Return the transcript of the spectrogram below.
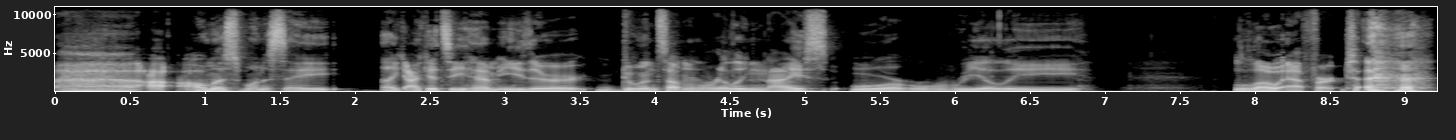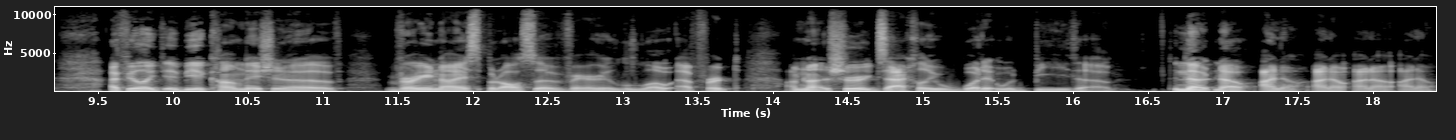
Uh, I almost want to say, like, I could see him either doing something really nice or really low effort. I feel like it'd be a combination of very nice, but also very low effort. I'm not sure exactly what it would be, though. No, no, I know, I know, I know, I know.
